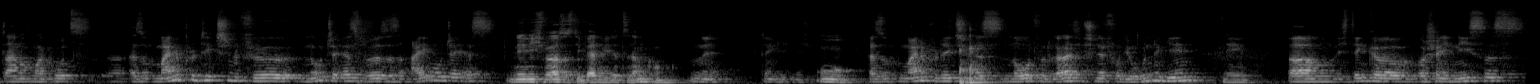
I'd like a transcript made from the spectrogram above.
da nochmal kurz, äh, also meine Prediction für Node.js versus IO.js, Nee, nicht Versus, die werden wieder zusammenkommen. nee, denke ich nicht. Oh. Also meine Prediction ist, Node wird relativ schnell vor die Hunde gehen. Nee. Ähm, ich denke wahrscheinlich nächstes,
